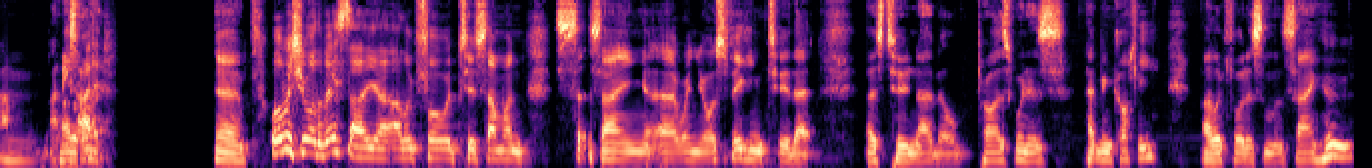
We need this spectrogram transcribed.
I'm I'm excited. Yeah. Well, I wish you all the best. I uh, I look forward to someone s- saying uh, when you're speaking to that those two Nobel Prize winners having coffee. I look forward to someone saying who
